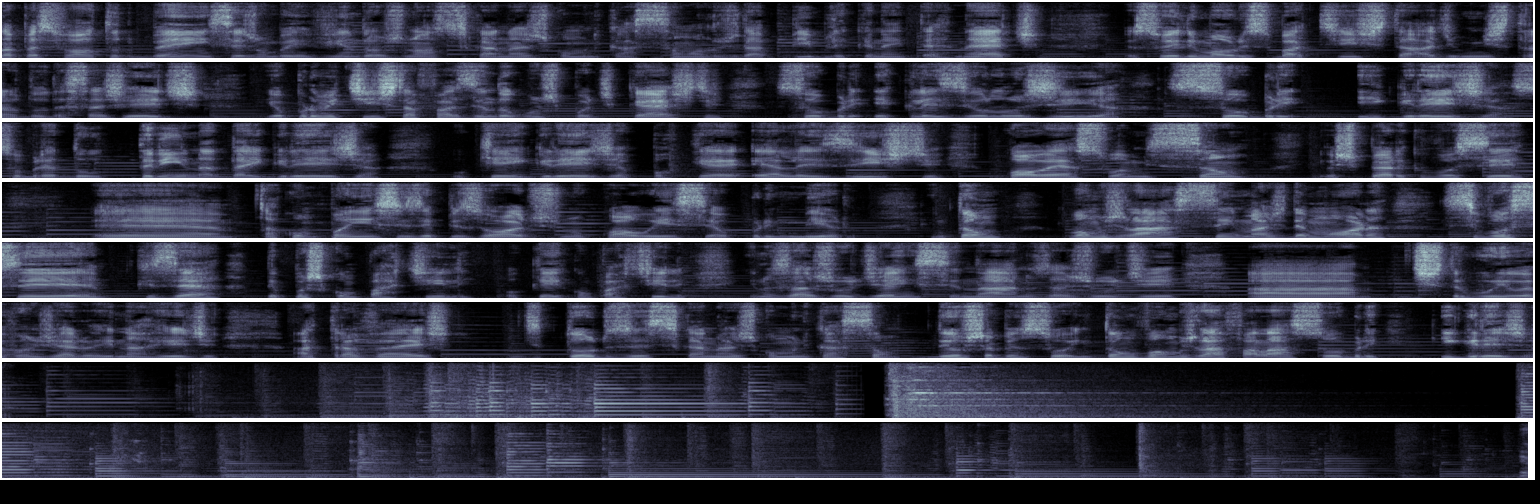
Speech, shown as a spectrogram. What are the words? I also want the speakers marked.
Speaker 1: Olá pessoal, tudo bem? Sejam bem-vindos aos nossos canais de comunicação à luz da Bíblia aqui na internet. Eu sou Eli Maurício Batista, administrador dessas redes, e eu prometi estar fazendo alguns podcasts sobre eclesiologia, sobre igreja, sobre a doutrina da igreja, o que é igreja, por que ela existe, qual é a sua missão. Eu espero que você é, acompanhe esses episódios, no qual esse é o primeiro. Então, Vamos lá, sem mais demora. Se você quiser, depois compartilhe, ok? Compartilhe e nos ajude a ensinar, nos ajude a distribuir o evangelho aí na rede através de todos esses canais de comunicação. Deus te abençoe. Então vamos lá falar sobre igreja.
